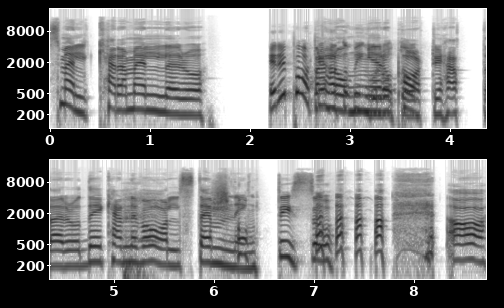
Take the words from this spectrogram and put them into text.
smällkarameller och är det partyhatt och ballonger och Bingolotto? partyhattar och det är karnevalstämning. Shottis och... ja,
